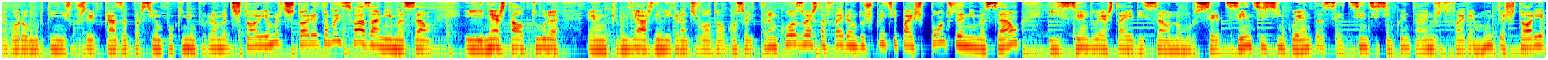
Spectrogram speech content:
Agora o Mortinhos, por sair de casa, parecia um pouquinho um programa de história, mas de história também se faz a animação. E nesta altura em que milhares de imigrantes voltam ao Conselho de Trancoso, esta feira é um dos principais pontos de animação e sendo esta a edição número 750, 750 anos de feira é muita história,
